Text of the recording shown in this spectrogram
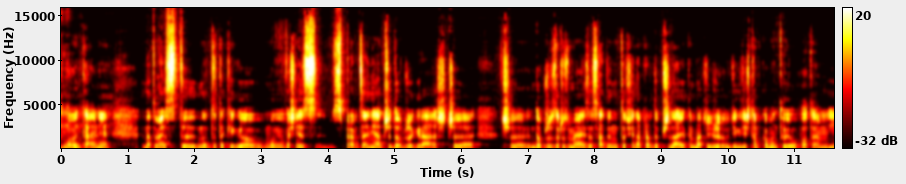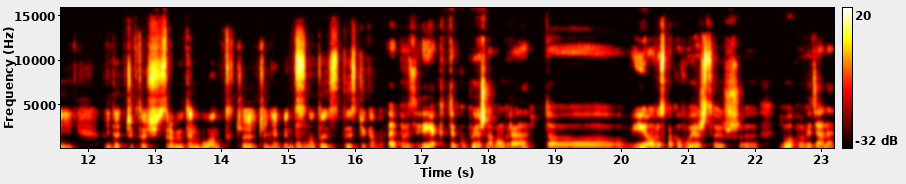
momentalnie. Natomiast no do takiego, mówię właśnie, sprawdzenia, czy dobrze grasz, czy, czy dobrze zrozumiałeś zasady, no to się naprawdę przydaje, tym bardziej, że ludzie gdzieś tam komentują potem i widać, czy ktoś zrobił ten błąd, czy, czy nie, więc mhm. no to jest, to jest ciekawe. Ale powiedz, jak ty kupujesz nową grę, to i ją rozpakowujesz, co już y, było powiedziane,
